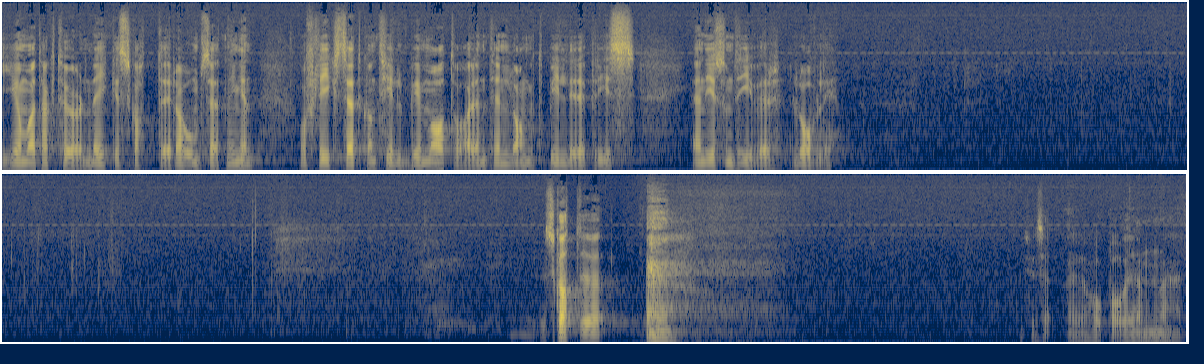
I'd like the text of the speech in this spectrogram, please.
i og med at aktørene ikke skatter av omsetningen, og slik sett kan tilby matvaren til en langt billigere pris enn de som driver lovlig. Skatte... Skal Jeg hoppe over en eh,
